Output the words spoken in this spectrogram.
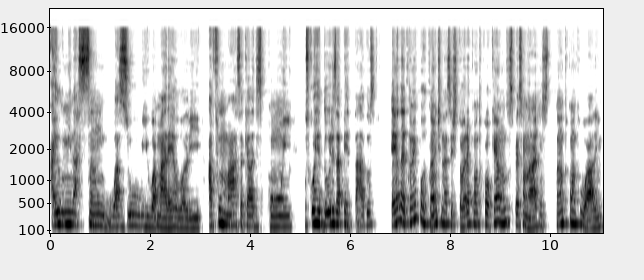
a iluminação, o azul e o amarelo ali, a fumaça que ela dispõe, os corredores apertados. Ela é tão importante nessa história quanto qualquer um dos personagens, tanto quanto o Alien.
